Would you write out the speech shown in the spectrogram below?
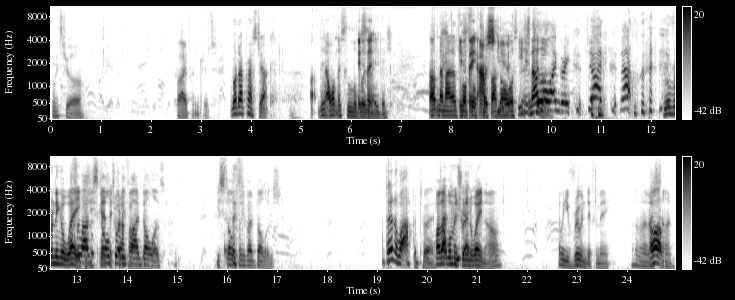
Withdraw. Five hundred. What do I press, Jack? Uh, I want this lovely they- lady. Oh no, man! I just If lost they all ask You dollars. just Now kill they're all her. angry. Jack, no! You're running away That's because why you scared stole the crap out twenty-five of them. dollars. You stole twenty-five dollars. I don't know what happened to her. Oh, Jack, that woman's running away now. Oh, and you've ruined it for me. I was having a nice Oh. time.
